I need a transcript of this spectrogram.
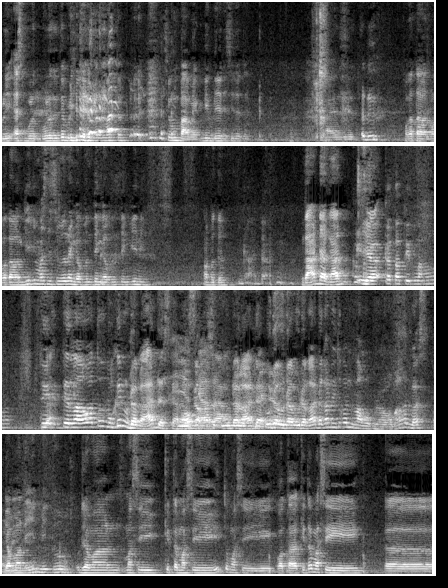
beli es bulat-bulat itu beli dari permat tuh. Sumpah, McD beli di situ tuh. Aduh Pengetahuan pengetahuan gini masih sebenarnya nggak penting nggak penting gini. Apa tuh? nggak ada Nggak ada kan? Iya. kata Tirlawa Ti- Tirlawa tuh mungkin udah nggak ada sekarang. Iya, oh, nggak masuk udah nggak ada. Iya. Udah udah udah nggak ada kan itu kan lama udah lama banget, Mas. Zaman ini tuh. Zaman masih kita masih itu masih kota kita masih eh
